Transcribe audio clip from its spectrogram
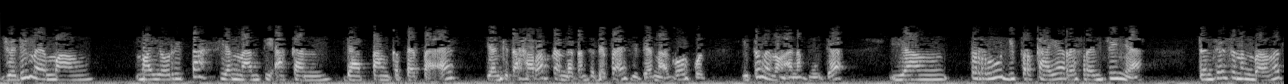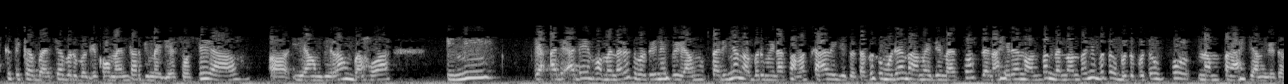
Jadi memang mayoritas yang nanti akan datang ke TPS, yang kita harapkan datang ke TPS gitu ya, nggak golput, itu memang anak muda yang perlu diperkaya referensinya. Dan saya senang banget ketika baca berbagai komentar di media sosial uh, yang bilang bahwa ini ya ada ada yang komentarnya seperti ini tuh yang tadinya nggak berminat sama sekali gitu tapi kemudian ramai di medsos dan akhirnya nonton dan nontonnya betul betul betul full enam setengah jam gitu.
